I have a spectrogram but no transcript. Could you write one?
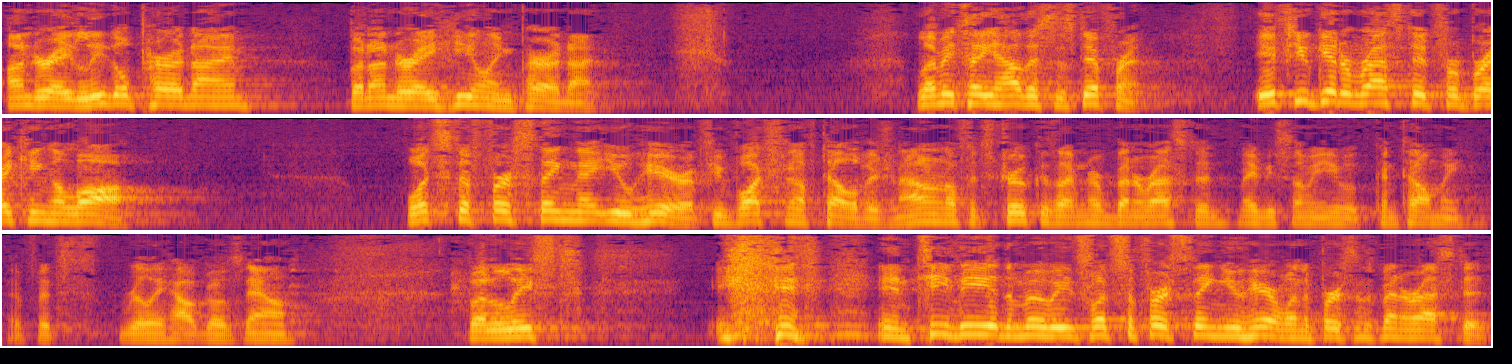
under a legal paradigm, but under a healing paradigm. Let me tell you how this is different. If you get arrested for breaking a law, what's the first thing that you hear if you've watched enough television? I don't know if it's true because I've never been arrested. Maybe some of you can tell me if it's really how it goes down. But at least in TV and the movies, what's the first thing you hear when the person's been arrested?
